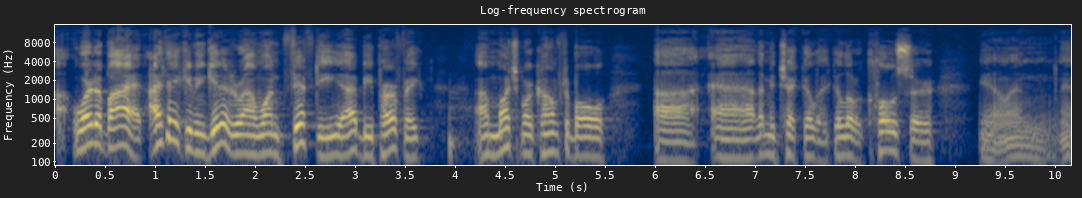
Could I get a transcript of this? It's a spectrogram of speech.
uh, where to buy it? I think if you can get it around 150, that'd be perfect. I'm much more comfortable. Uh, uh, let me check a, a little closer. You know, and yeah,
